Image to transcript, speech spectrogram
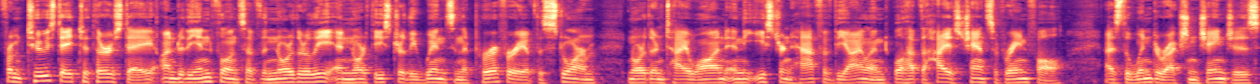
From Tuesday to Thursday, under the influence of the northerly and northeasterly winds in the periphery of the storm, northern Taiwan and the eastern half of the island will have the highest chance of rainfall. As the wind direction changes,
